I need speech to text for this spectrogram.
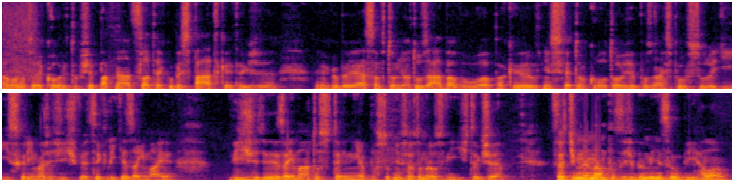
A ono to je kolik, to už je 15 let jakoby zpátky, takže jakoby já jsem v tom měl tu zábavu a pak je různě svět okolo toho, že poznáš spoustu lidí, s kterými řešíš věci, které tě zajímají víš, že tě zajímá to stejný a postupně se o tom rozvíjíš. Takže zatím nemám pocit, že by mi něco ubíhalo.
